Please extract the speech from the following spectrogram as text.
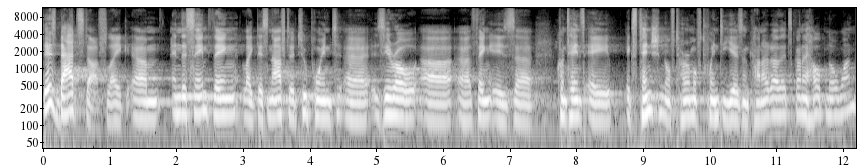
There's bad stuff, like, um, and the same thing, like this NAFTA 2.0 uh, uh, thing is, uh, contains a extension of term of 20 years in Canada that's gonna help no one.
